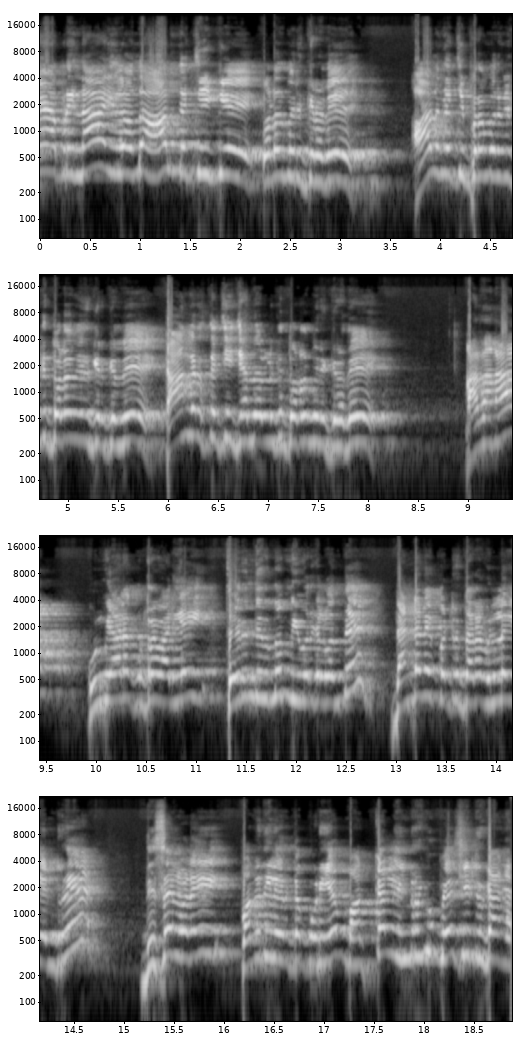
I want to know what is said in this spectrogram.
ஏன் அப்படின்னா இதுல வந்து ஆளுங்கட்சிக்கு தொடர்பு இருக்கிறது. ஆளுங்கட்சி பிரமுகர்களுக்கு தொடர்பு இருக்கிறது. காங்கிரஸ் கட்சியை சேர்ந்தவர்களுக்கு தொடர்பு இருக்கிறது. அதனால் உண்மையான குற்றவாளியை தெரிந்திருந்தும் இவர்கள் வந்து தண்டனை பெற்று தரவில்லை என்று திசைவலை பகுதியில் இருக்கக்கூடிய மக்கள் இன்றைக்கும் பேசிட்டு இருக்காங்க.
